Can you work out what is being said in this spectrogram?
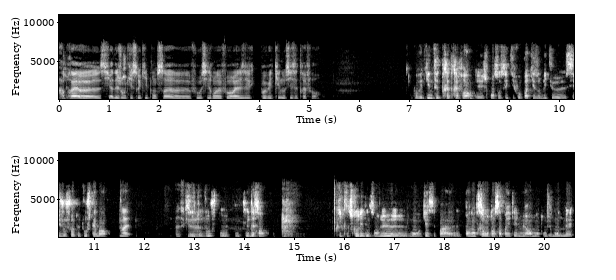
Après, euh, s'il y a des gens qui, se, qui pensent ça, euh, faut aussi faut réaliser que Povetkin aussi c'est très fort. Povetkin, c'est très très fort. Et je pense aussi qu'il faut pas qu'ils oublient que si Joshua te touche, t'es mort. Ouais. Parce que S'il te touche, tu, descends. Si Klitschko il est descendu, euh, bon, ok, c'est pas, pendant très longtemps, ça n'a pas été le meilleur monton du monde, mais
